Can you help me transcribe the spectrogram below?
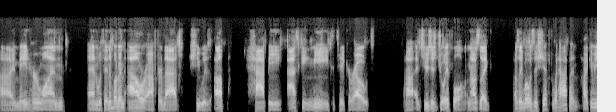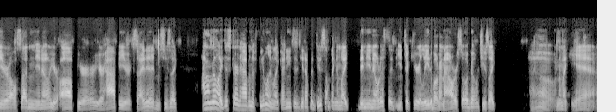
I made her one. And within about an hour after that, she was up, happy, asking me to take her out. Uh, and she was just joyful. And I was like, I was like, what was the shift? What happened? How come you're all of a sudden, you know, you're up, you're you're happy, you're excited? And she's like, I don't know. I just started having the feeling like I need to get up and do something. I'm like, didn't you notice that you took your Elite about an hour or so ago? And she's like, oh. And I'm like, yeah,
